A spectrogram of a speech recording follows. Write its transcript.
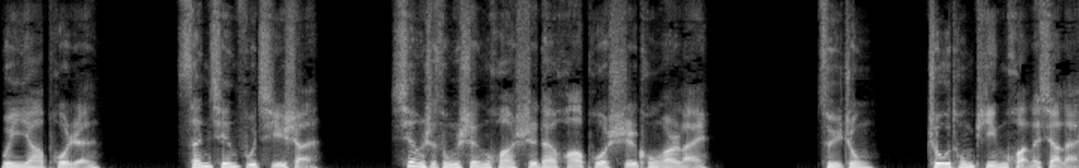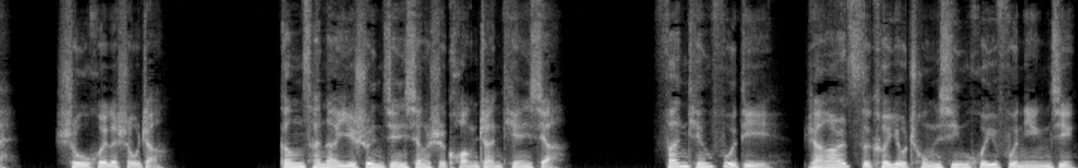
威压迫人。三千伏奇闪，像是从神话时代划破时空而来。最终，周通平缓了下来，收回了手掌。刚才那一瞬间像是狂战天下，翻天覆地，然而此刻又重新恢复宁静，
